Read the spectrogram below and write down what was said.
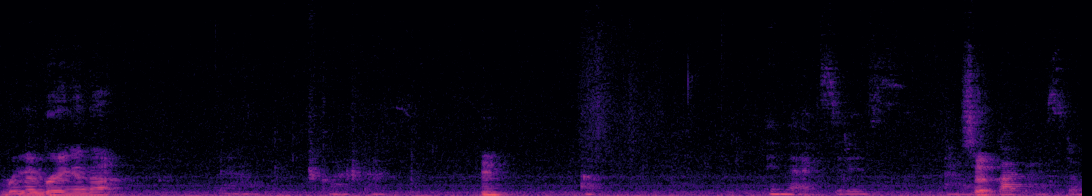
remembering in that? Uh, hmm? oh. In the so- God passed over.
